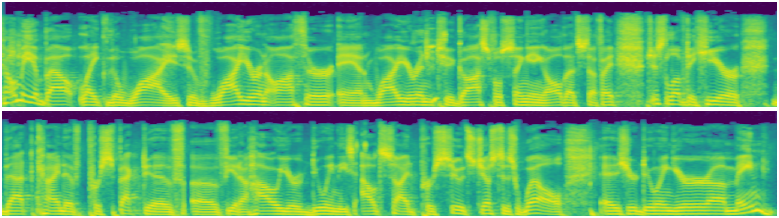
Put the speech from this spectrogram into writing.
tell me about like the whys of why you're an author and why you're into gospel singing all that stuff. I just love to hear that kind of perspective of you know how you're doing these outside pursuits just as well as you're doing your uh, main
